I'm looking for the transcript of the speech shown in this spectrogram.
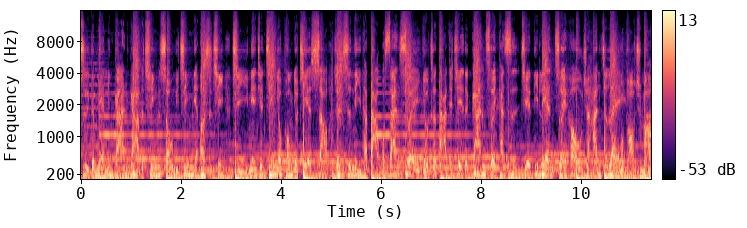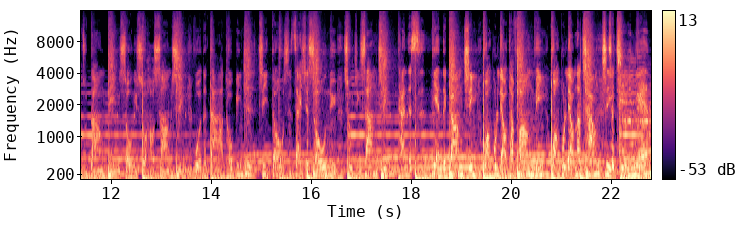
是个面临尴尬的轻熟女，今年二十七。几年前经由朋友介绍认识你，她大我三岁，有着大姐姐的干脆，看似姐弟恋，最后却含着泪。我跑去马祖当兵，熟女说好伤心。我的大头兵日记都是在写熟女触景伤情，弹着思念的钢琴，忘不了她芳名，忘不了那场景。这几年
